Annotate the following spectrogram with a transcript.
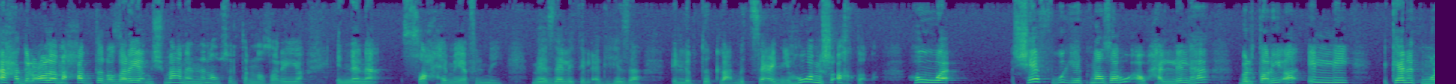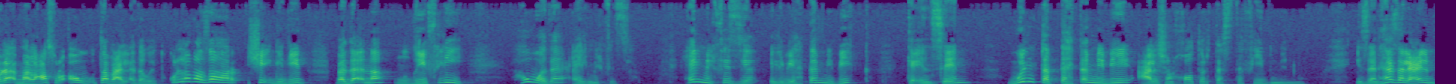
أحد العلماء حط نظرية مش معنى إن أنا وصلت النظرية إن أنا صح 100% ما زالت الأجهزة اللي بتطلع بتساعدني. هو مش أخطأ. هو شاف وجهة نظره أو حللها بالطريقة اللي كانت ملائمة لعصره أو تبع الأدوات. كلما ظهر شيء جديد بدأنا نضيف ليه. هو ده علم الفيزياء. علم الفيزياء اللي بيهتم بيك كإنسان وأنت بتهتم بيه علشان خاطر تستفيد منه. إذا هذا العلم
